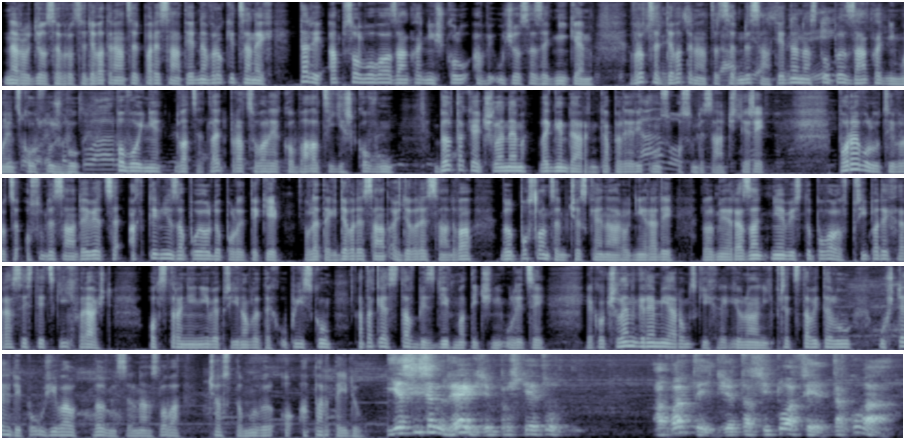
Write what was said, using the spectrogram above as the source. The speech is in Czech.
Narodil se v roce 1951 v Rokycanech. Tady absolvoval základní školu a vyučil se zedníkem. V roce 1971 nastoupil základní vojenskou službu. Po vojně 20 let pracoval jako válcíř kovů. Byl také členem legendární kapely Rytmus 84. Po revoluci v roce 89 se aktivně zapojil do politiky. V letech 90 až 92 byl poslancem České národní rady. Velmi razantně vystupoval v případech rasistických vražd, odstranění ve v letech u Písku a také stavby zdi v Matiční ulici. Jako člen gremia romských regionálních představitelů už tehdy používal velmi silná slova. Často mluvil o apartheidu. Jestli jsem řekl, že prostě je to apartheid, že ta situace je taková,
